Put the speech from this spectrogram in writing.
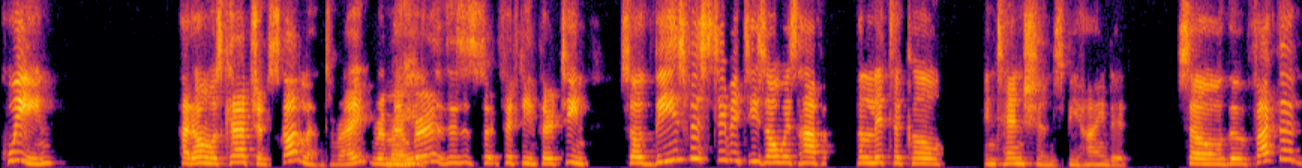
queen had almost captured Scotland, right? Remember, Right. this is 1513. So these festivities always have political intentions behind it. So the fact that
